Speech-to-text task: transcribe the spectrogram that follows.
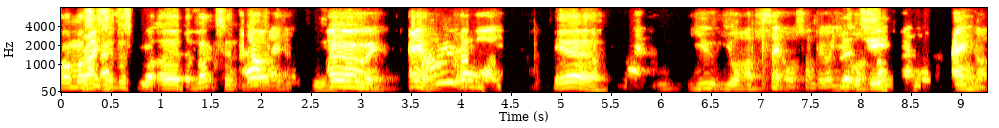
Oh, my Right. sister just got uh, the vaccine. Oh, Wait, the- wait, wait. Hey, Oh, how are you? yeah. You you're upset or something, or you Look, got some kind of anger.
